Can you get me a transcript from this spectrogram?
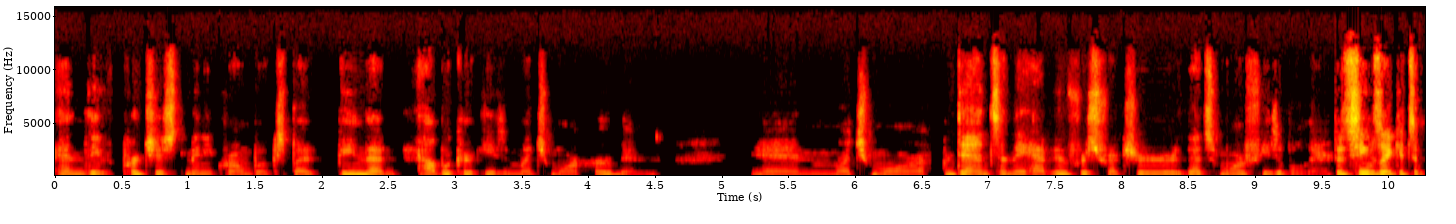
and they've purchased many Chromebooks. But being that Albuquerque is much more urban, and much more dense and they have infrastructure that's more feasible there. So it seems like it's a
